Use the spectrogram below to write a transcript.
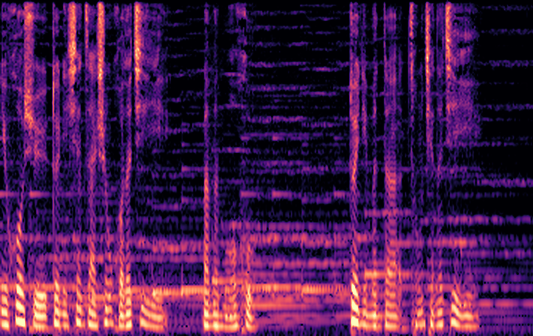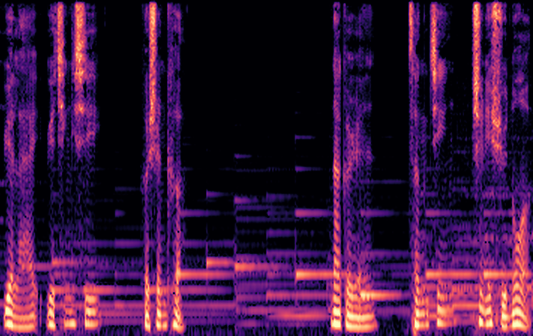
你或许对你现在生活的记忆慢慢模糊，对你们的从前的记忆越来越清晰和深刻。那个人曾经是你许诺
